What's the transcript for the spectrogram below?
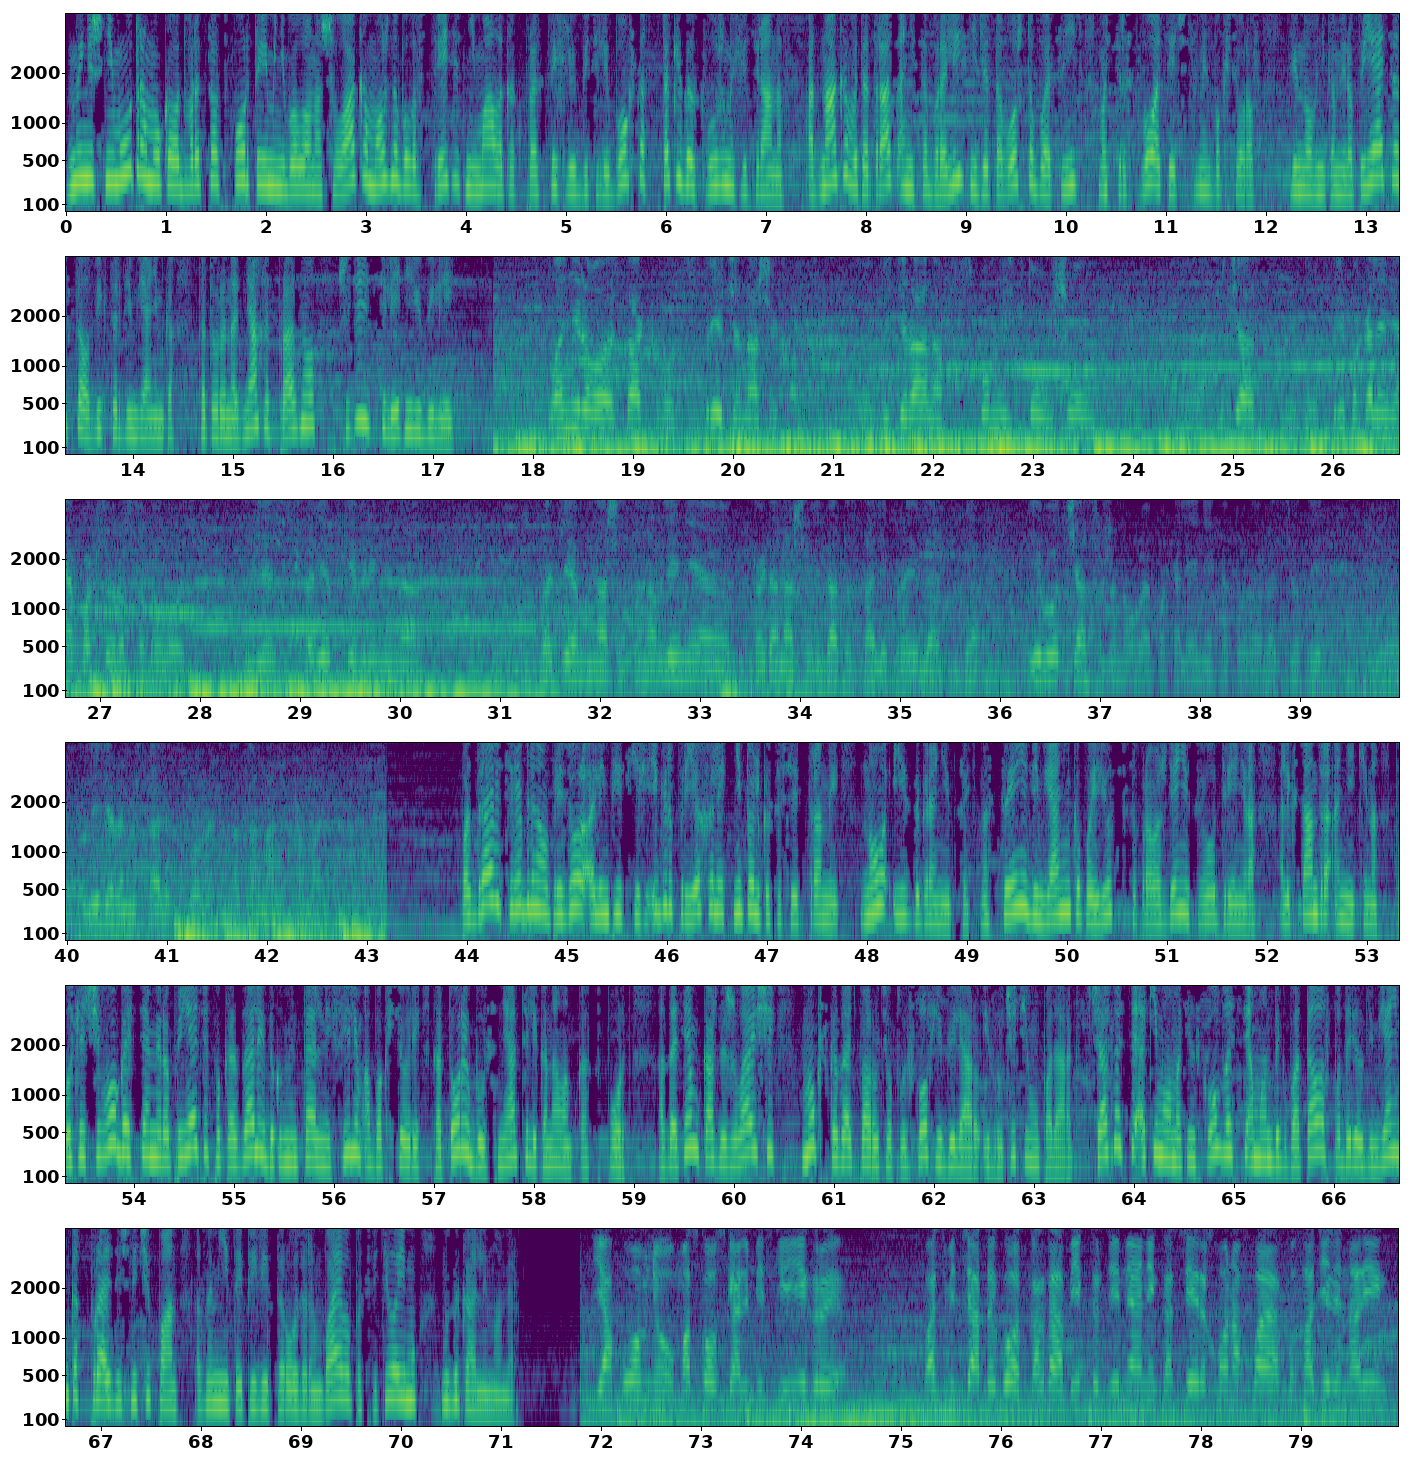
Нынешним утром около Дворца спорта имени Балона Шелака можно было встретить немало как простых любителей бокса, так и заслуженных ветеранов. Однако в этот раз они собрались не для того, чтобы оценить мастерство отечественных боксеров. Виновником мероприятия стал Виктор Демьяненко, который на днях отпраздновал 60-летний юбилей. Планировалась так вот встреча наших э, ветеранов, вспомнить, кто ушел. Э, Сейчас три поколения боксеров собралось здесь в советские времена. Затем наше становление, когда наши ребята стали проявлять себя. И вот сейчас уже новое поколение, которое растет и э, лидерами стали в сборной в национальной команде. Поздравить серебряного призера Олимпийских игр приехали не только со всей страны, но и из-за границы. На сцене Демьяненко появился в сопровождении своего тренера Александра Аникина. После чего гостям мероприятия показали документальный фильм о боксере, который был снят телеканалом «Каспорт». А затем каждый желающий мог сказать пару теплых слов юбиляру и вручить ему подарок. В частности, Аким Алматинской области Амандык Баталов подарил Демьяненко праздничный чепан, а знаменитая певица Роза Рымбаева посвятила ему музыкальный номер. Я помню Московские Олимпийские игры, 80-й год, когда Виктор Демьяненко, Серый Хонакбаев выходили на ринг.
